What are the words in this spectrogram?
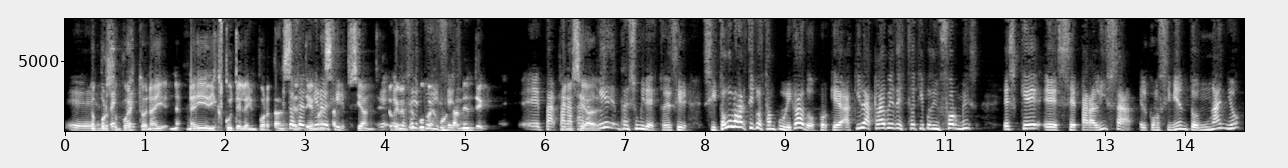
eh, No, por supuesto, nadie, na- nadie discute la importancia Entonces, del tema, es anunciante. Lo que me preocupa es justamente eh, pa- para, no sea- ¿para qué resumir esto? Es decir, si todos los artículos están publicados, porque aquí la clave de este tipo de informes es que eh, se paraliza el conocimiento en un año,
